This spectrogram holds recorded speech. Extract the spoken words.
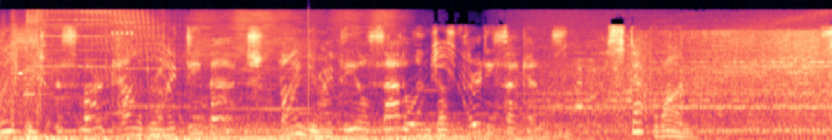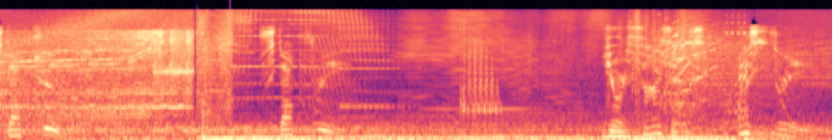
Welcome to the Smart Caliper IdMatch. Find your ideal saddle in just 30 seconds. Step 1. Step 2. Step 3. Your size is S3,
